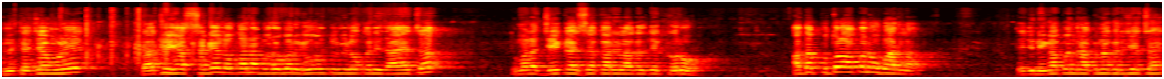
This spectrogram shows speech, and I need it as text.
आणि त्याच्यामुळे राजू ह्या सगळ्या लोकांना बरोबर घेऊन तुम्ही लोकांनी जायचं. तुम्हाला जे काय सहकार्य लागेल ते करू. आता पुतळा आपण उभारला. त्याची निगा पण राखणं गरजेचं आहे.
